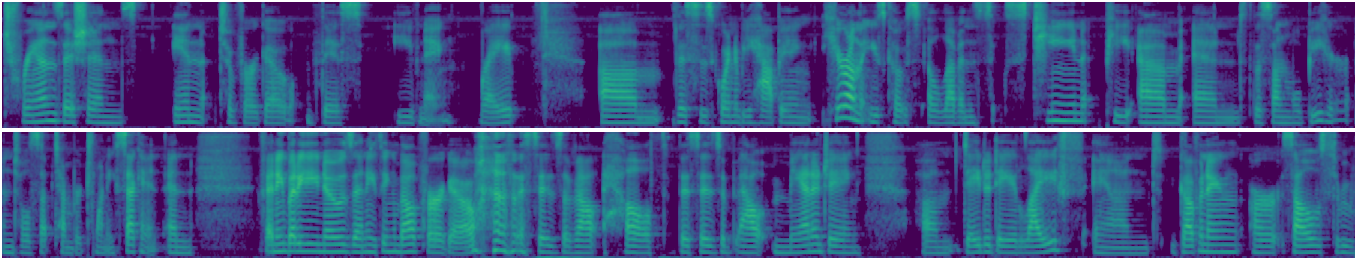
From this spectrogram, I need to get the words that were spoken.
transitions into Virgo this evening, right? Um, this is going to be happening here on the East Coast, 11:16 p.m., and the sun will be here until September 22nd. And if anybody knows anything about Virgo, this is about health. This is about managing day to day life and governing ourselves through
